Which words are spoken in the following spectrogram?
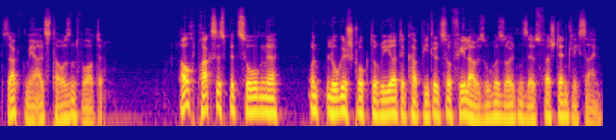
sagt mehr als tausend Worte. Auch praxisbezogene und logisch strukturierte Kapitel zur Fehlersuche sollten selbstverständlich sein.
